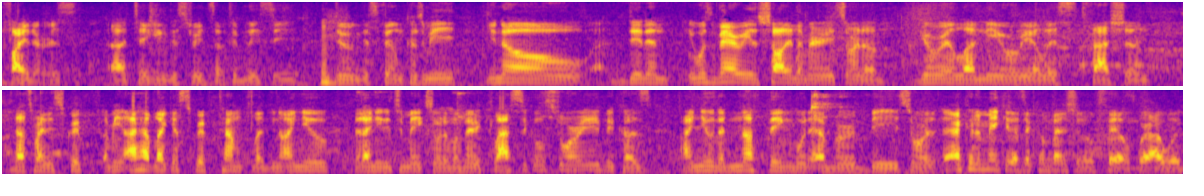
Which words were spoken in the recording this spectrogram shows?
fighters uh, taking the streets of Tbilisi doing this film because we, you know, didn't, it was very, shot in a very sort of guerrilla neo-realist fashion. That's why the script, I mean, I had like a script template, you know, I knew that I needed to make sort of a very classical story because I knew that nothing would ever be sort of, I couldn't make it as a conventional film where I would,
